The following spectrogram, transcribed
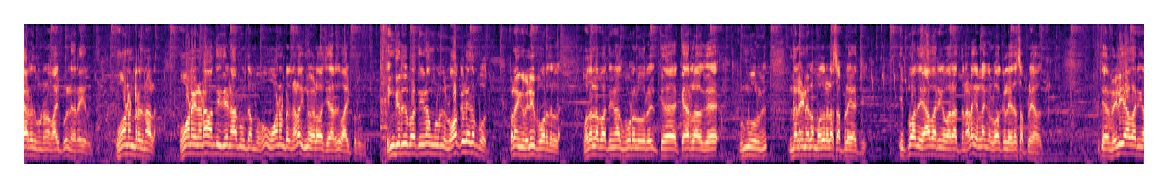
ஏறுறதுக்கு உண்டான வாய்ப்புகள் நிறைய இருக்குது ஓணன்றதுனால. ஓணம் இல்லைன்னா வந்து இதே நார்மலுக்கு தான் போகும். ஓணன்றதுனால இன்னும் விலைவாசி ஏறது வாய்ப்பு இருக்குது இங்கேருந்து பார்த்தீங்கன்னா உங்களுக்கு லோக்கல்லே தான் போகுது. இப்போலாம் இங்கே வெளியே போகிறதில்ல முதல்ல பார்த்தீங்கன்னா கூடலூர் கே கேரளாவுக்கு குன்னூருக்கு இந்த லைன் எல்லாம் முதல்லலாம் சப்ளை ஆச்சு. இப்போ அந்த வியாபாரிங்க வராததுனால எல்லாம் இங்கே லோக்கல்லே தான் சப்ளை ஆகுது. வெளியாவாரிங்க வெளி வியாபாரிங்க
